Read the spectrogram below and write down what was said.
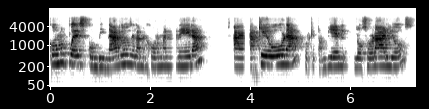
cómo puedes combinarlos de la mejor manera, a, qué hora, porque también los horarios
